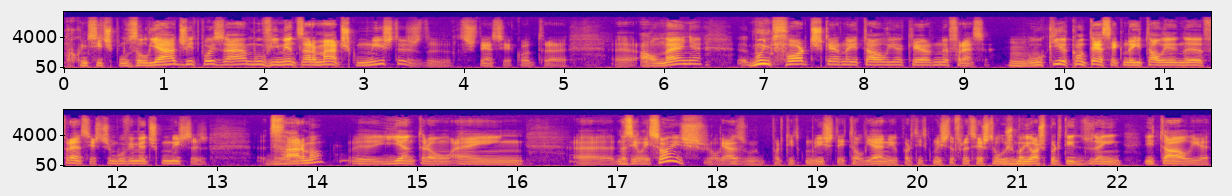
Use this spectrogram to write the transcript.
reconhecidos pelos aliados e depois há movimentos armados comunistas de resistência contra a Alemanha, muito fortes, quer na Itália, quer na França. O que acontece é que na Itália e na França estes movimentos comunistas desarmam eh, e entram em Uh, nas eleições, aliás, o Partido Comunista Italiano e o Partido Comunista Francês são os maiores partidos em Itália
